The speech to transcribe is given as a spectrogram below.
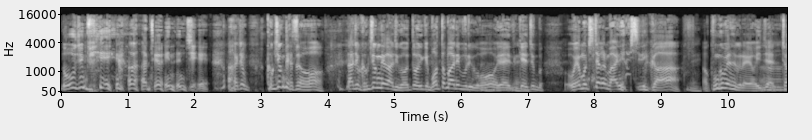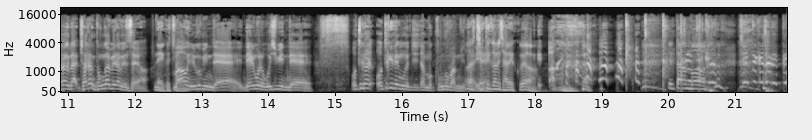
노후 준비가 되어 있는지 아 좀 걱정돼서 나 좀 걱정돼가지고 또 이렇게 뭣도 많이 부리고 예 이렇게 네. 좀 외모 치장을 많이 하시니까 어, 궁금해서 그래요. 이제 저랑 나- 저랑 동갑이라면서요. 아. 네, 그쵸. 47인데 내일 모레 50인데 어떻게 어떻게 된 건지 한번 궁금합니다. 어, 예. 재테크는 잘했고요. 일단 뭐 재테크 잘했대.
